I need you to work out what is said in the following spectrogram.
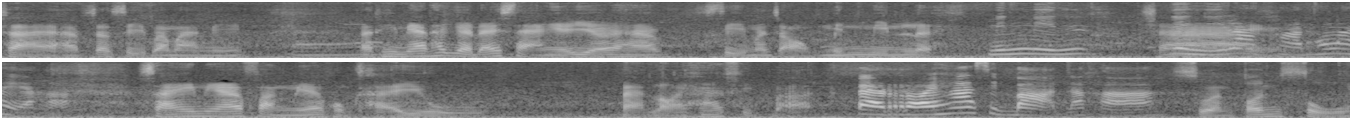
ใช่ครับจะสีประมาณนี้อ๋อ แต่ทีเนี้ยถ้าเกิดได้แสงเยอะๆครับสีมันจะออกมิ้นท์ๆเลย มิ้นท์มิ้นท์ใช่ อย่างนี้ราคาเท่าไหร่อะคะไซส์เนี้ยฝั่งเนี้ยผมขายอยู่ 850 บาท 850 บาทนะคะส่วนต้นสูง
